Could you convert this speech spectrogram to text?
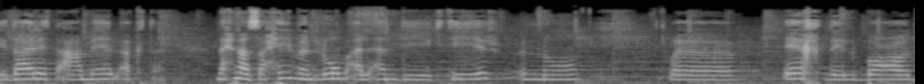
إدارة أعمال أكثر نحن صحيح بنلوم الأندية كثير إنه آه، آخذ البعد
